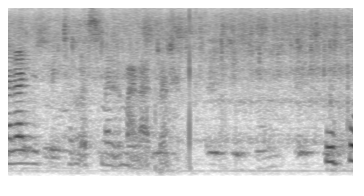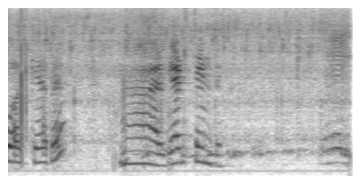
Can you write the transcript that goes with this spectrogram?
ಬರಾತೈತಿ ಚಲೋ ಸ್ಮೆಲ್ ಮಾಡತ್ತಾರ ಉಪ್ಪು ಹಾಕ್ಯಾರ? ಹಾಂ ಅಡ್ಗಾಡ್ತೇನೆ ರೀ ಏಯ್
